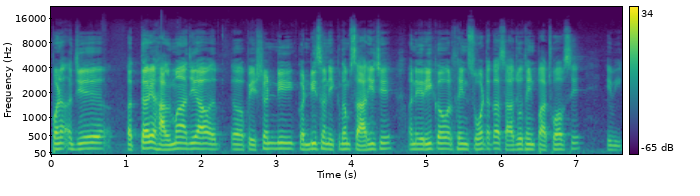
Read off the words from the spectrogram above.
પણ જે અત્યારે હાલમાં જે આ પેશન્ટની કન્ડિશન એકદમ સારી છે અને રિકવર થઈને સો ટકા સાજો થઈને પાછો આવશે એવી.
